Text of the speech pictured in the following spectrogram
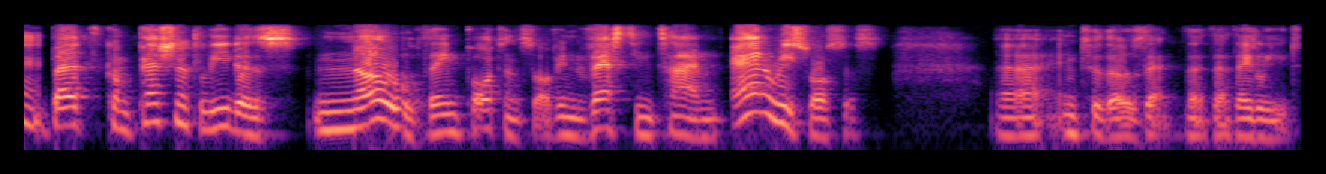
Hmm. But compassionate leaders know the importance of investing time and resources uh, into those that, that, that they lead.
